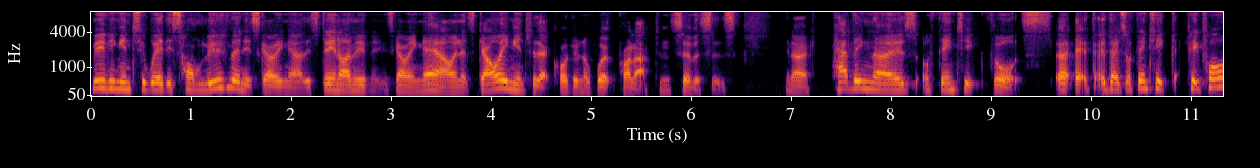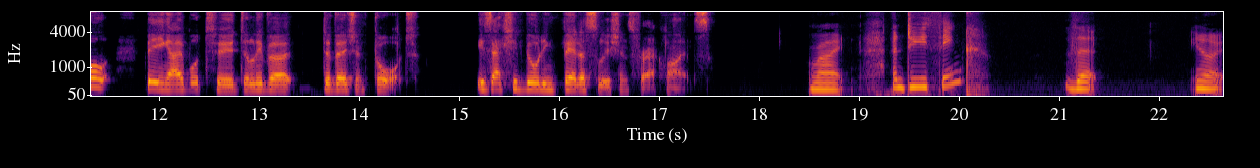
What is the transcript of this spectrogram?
moving into where this whole movement is going now, this D&I movement is going now, and it's going into that quadrant of work product and services. You know, having those authentic thoughts, uh, uh those authentic people being able to deliver divergent thought is actually building better solutions for our clients. Right. And do you think that you know,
